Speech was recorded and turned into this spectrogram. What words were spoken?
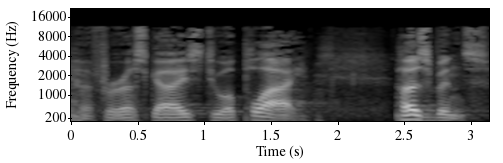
uh, for us guys to apply. Husbands,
